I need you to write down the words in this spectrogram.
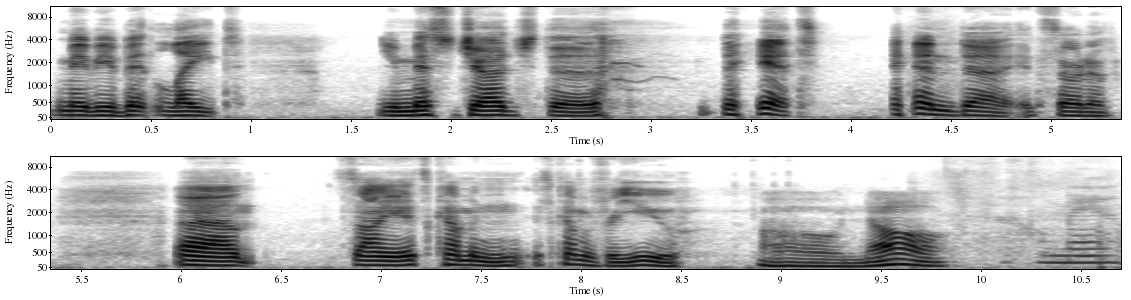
maybe a bit late you misjudge the the hit. And uh, it's sort of um Sonya, it's coming it's coming for you. Oh no. Oh man.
